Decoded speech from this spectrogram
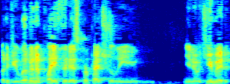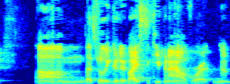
But if you live in a place that is perpetually, you know, humid, um, that's really good advice to keep an eye out for it. You know,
